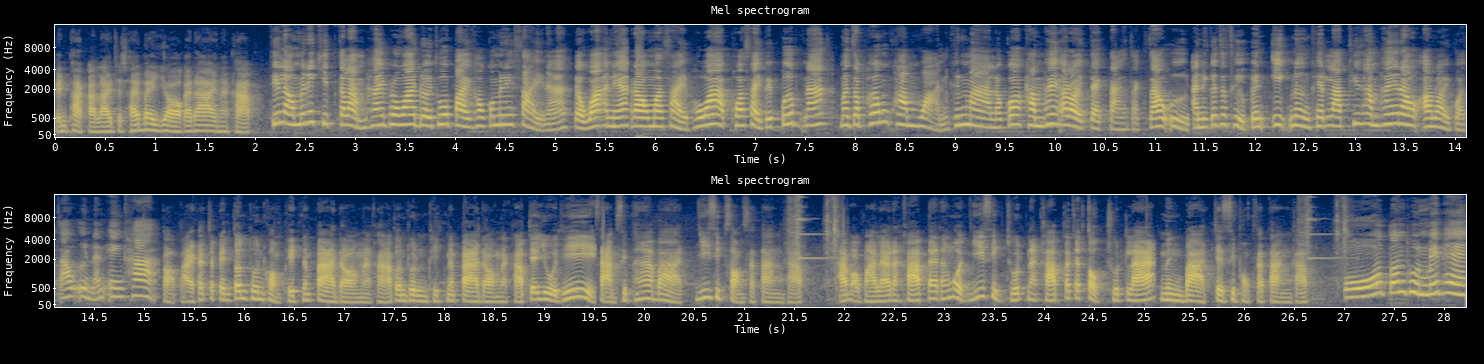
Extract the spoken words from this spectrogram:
เป็นผักอะไรจะใช้ใบยอก็ได้นะครับที่เราไม่ได้คิดกระหล่ำให้เพราะว่าโดยทั่วไปเขาก็ไม่ได้ใส่นะ แต่ว่าอันเนี้ยเรามาใส่เพราะว่าพอใส่ไปปุ๊บนะ มันจะเพิ่มความหวานขึ้นมา แล้วก็ทำให้อร่อยแตกต่างจากเจ้าอื่น อันนี้ก็จะถือเป็นอีกหนึ่งเคล็ดลับที่ทำให้เราอร่อยกว่าเจ้าอื่นนั่นเองค่ะ ต่อไปก็จะเป็นต้นทุนของพริกน้ำปลาดองนะครับต้นทุนพริกน้ำปลาดองนะครับจะอยู่ที่ 35 บาท 22 สตางค์ครับทำออกมาแล้วนะครับได้ทั้งหมด 20 ชุดนะครับก็จะตกชุดละ 1 บาท 76 สตางค์ครับ โอ้ต้นทุนไม่แพง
